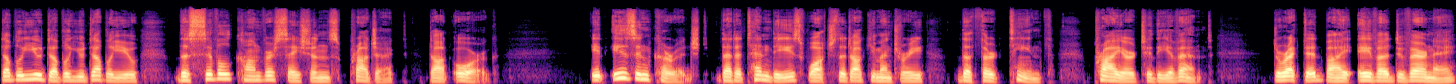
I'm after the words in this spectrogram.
www.thecivilconversationsproject.org. It is encouraged that attendees watch the documentary The Thirteenth prior to the event. Directed by Ava DuVernay,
